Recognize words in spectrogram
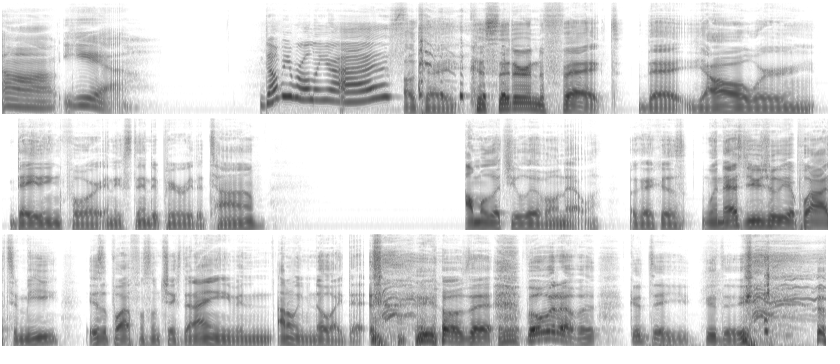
um, yeah. Don't be rolling your eyes. Okay. Considering the fact that y'all were dating for an extended period of time, I'm gonna let you live on that one. Okay, because when that's usually applied to me, it's applied from some chicks that I ain't even I don't even know like that. you know what I'm saying? But whatever. Continue. Continue.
